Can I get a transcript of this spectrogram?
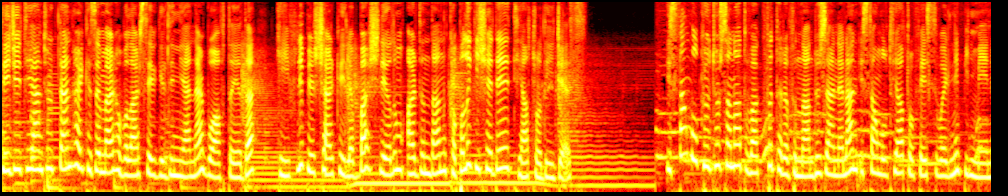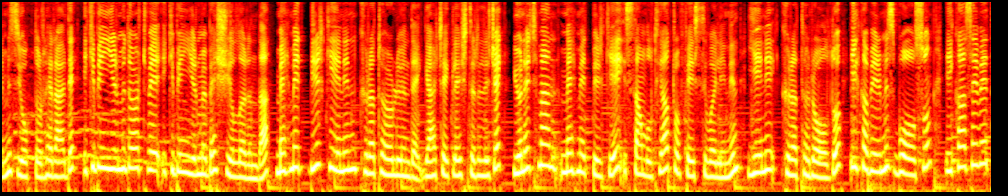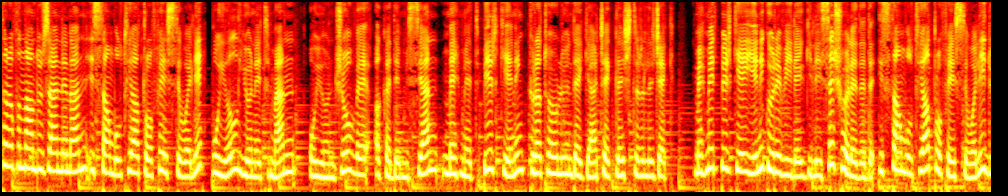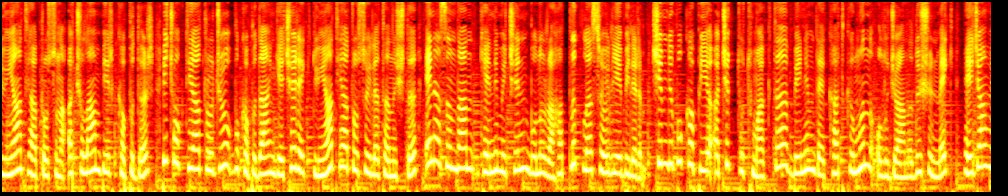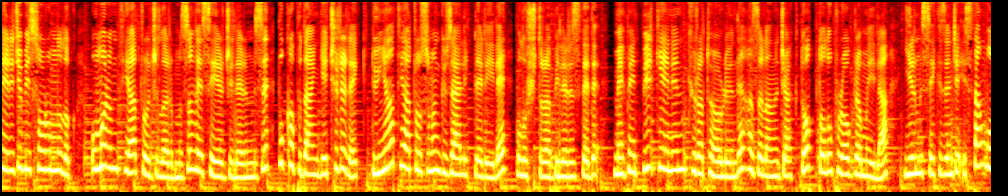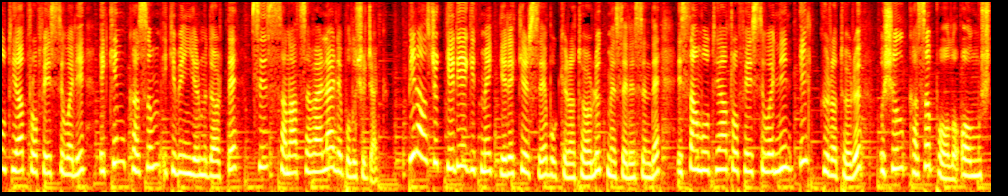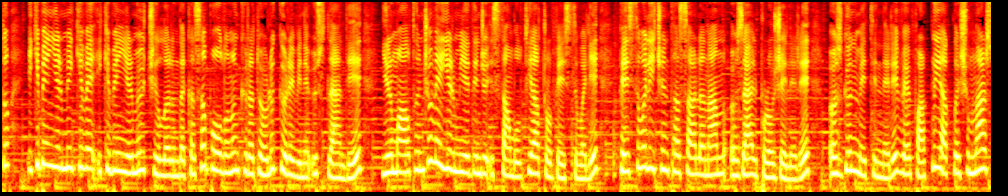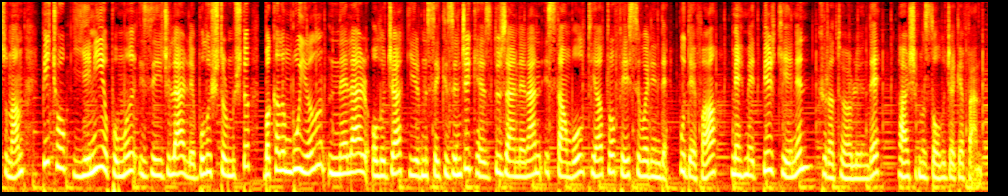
CGTN Türk'ten herkese merhabalar sevgili dinleyenler. Bu haftaya da keyifli bir şarkıyla başlayalım ardından kapalı gişede tiyatro diyeceğiz. İstanbul Kültür Sanat Vakfı tarafından düzenlenen İstanbul Tiyatro Festivali'ni bilmeyenimiz yoktur herhalde. 2024 ve 2025 yıllarında Mehmet Birkiye'nin küratörlüğünde gerçekleştirilecek yönetmen Mehmet Birkiye İstanbul Tiyatro Festivali'nin yeni küratörü oldu. İlk haberimiz bu olsun. İKSV tarafından düzenlenen İstanbul Tiyatro Festivali bu yıl yönetmen, oyuncu ve akademisyen Mehmet Birkiye'nin küratörlüğünde gerçekleştirilecek. Mehmet Birkiye yeni göreviyle ilgili ise şöyle dedi. İstanbul Tiyatro Festivali dünya tiyatrosuna açılan bir kapıdır. Birçok tiyatrocu bu kapıdan geçerek dünya tiyatrosuyla tanıştı. En azından kendim için bunu rahatlıkla söyleyebilirim. Şimdi bu kapıyı açık tutmakta benim de katkımın olacağını düşünmek heyecan verici bir sorumluluk. Umarım tiyatrocularımızı ve seyircilerimizi bu kapıdan geçirerek dünya tiyatrosunun güzellikleriyle buluşturabiliriz dedi. Mehmet Birkiye'nin küratörlüğünde hazırlanacak dop dolu programıyla 28. İstanbul Tiyatro Festivali Ekim-Kasım 2024'te siz sanatseverlerle buluşacak. Birazcık geriye gitmek gerekirse bu küratörlük meselesinde İstanbul Tiyatro Festivali'nin ilk küratörü Işıl Kasapoğlu olmuştu. 2022 ve 2023 yıllarında Kasapoğlu'nun küratörlük görevini üstlendiği 26. ve 27. İstanbul Tiyatro Festivali, festival için tasarlanan özel projeleri, özgün metinleri ve farklı yaklaşımlar sunan birçok yeni yapımı izleyicilerle buluşturmuştu. Bakalım bu yıl neler olacak 28. kez düzenlenen İstanbul Tiyatro Festivali'nde. Bu defa Mehmet Birkiye'nin küratörlüğünde karşımızda olacak efendim.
